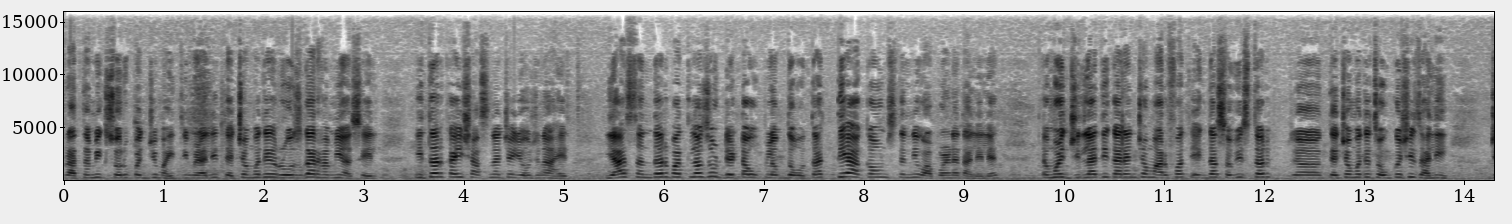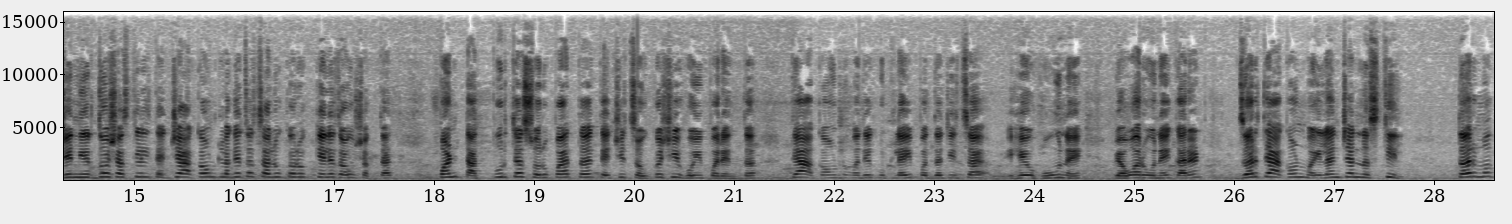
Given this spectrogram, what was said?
प्राथमिक स्वरूपात जी माहिती मिळाली त्याच्यामध्ये रोजगार हमी असेल इतर काही शासनाच्या योजना आहेत या संदर्भातला जो डेटा उपलब्ध होता ते अकाउंट्स त्यांनी वापरण्यात आलेले आहेत. त्यामुळे जिल्हाधिकाऱ्यांच्या मार्फत एकदा सविस्तर त्याच्यामध्ये चौकशी झाली. जे निर्दोष असतील त्याचे अकाउंट लगेचच चालू करू केले जाऊ शकतात. पण तात्पुरत्या स्वरूपात त्याची चौकशी होईपर्यंत त्या अकाउंटमध्ये कुठल्याही पद्धतीचा हे होऊ नये व्यवहार होऊ नये. कारण जर त्या अकाउंट महिलांच्या नसतील तर मग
